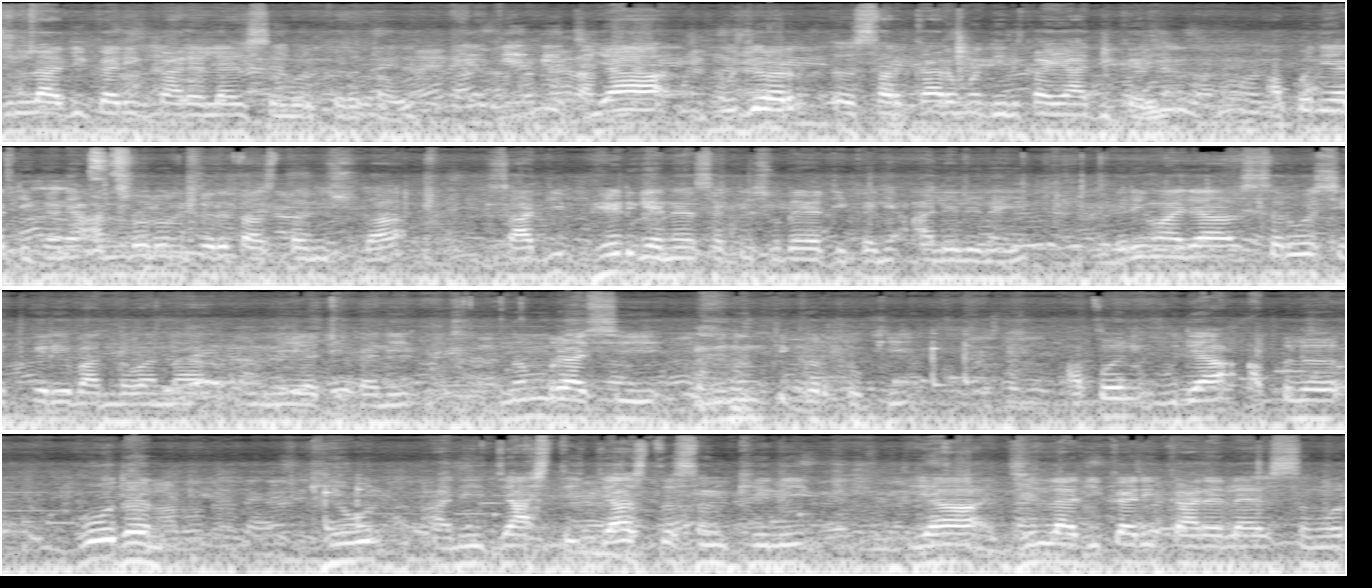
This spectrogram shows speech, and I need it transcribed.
जिल्हाधिकारी कार्यालयासमोर करत आहोत. या गुजर सरकारमधील काही अधिकारी आपण या ठिकाणी आंदोलन करत असताना सुद्धा साधी भेट घेण्यासाठी सुद्धा या ठिकाणी आलेले नाही. तरी माझ्या सर्व शेतकरी बांधवांना मी या ठिकाणी नम्र अशी विनंती करतो की आपण उद्या आपलं गोधन घेऊन आणि जास्तीत जास्त संख्येने या जिल्हाधिकारी कार्यालयासमोर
